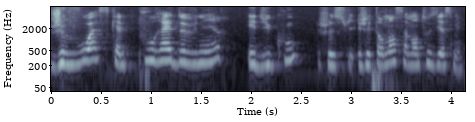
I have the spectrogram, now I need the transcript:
Je vois ce qu'elle pourrait devenir et du coup, je suis j'ai tendance à m'enthousiasmer.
